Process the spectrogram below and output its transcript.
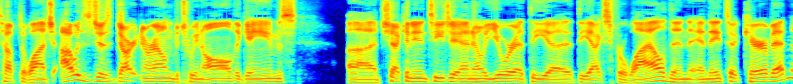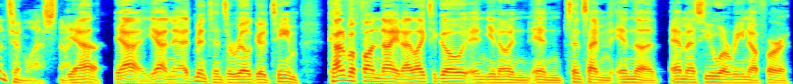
tough to watch. I was just darting around between all the games uh, checking in, TJ. I know you were at the uh, the X for Wild, and and they took care of Edmonton last night. Yeah, yeah, yeah. And Edmonton's a real good team. Kind of a fun night. I like to go and you know, and and since I'm in the MSU arena for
